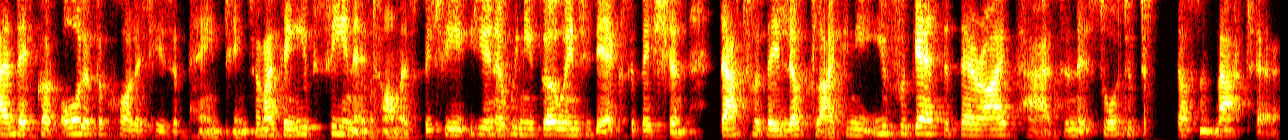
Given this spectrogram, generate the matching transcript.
And they've got all of the qualities of paintings. And I think you've seen it, Thomas, because you, you know, when you go into the exhibition, that's what they look like. And you, you forget that they're iPads and it sort of doesn't matter.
